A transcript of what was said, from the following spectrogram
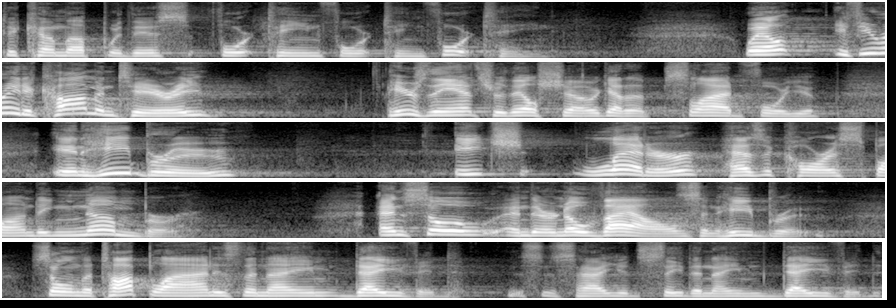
to come up with this 14, 14, 14? Well, if you read a commentary, here's the answer they'll show. I got a slide for you. In Hebrew, each letter has a corresponding number. And so, and there are no vowels in Hebrew. So on the top line is the name David. This is how you'd see the name David.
